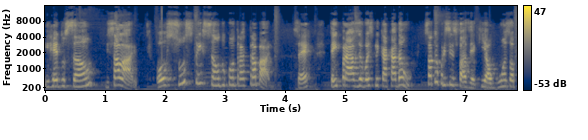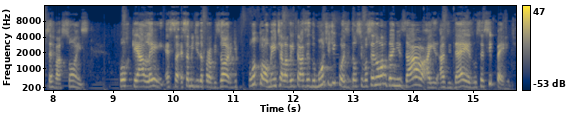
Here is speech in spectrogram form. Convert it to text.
e redução de salário, ou suspensão do contrato de trabalho, certo? Tem prazo, eu vou explicar cada um. Só que eu preciso fazer aqui algumas observações porque a lei, essa, essa medida provisória, de, pontualmente, ela vem trazendo um monte de coisa. Então, se você não organizar as ideias, você se perde.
